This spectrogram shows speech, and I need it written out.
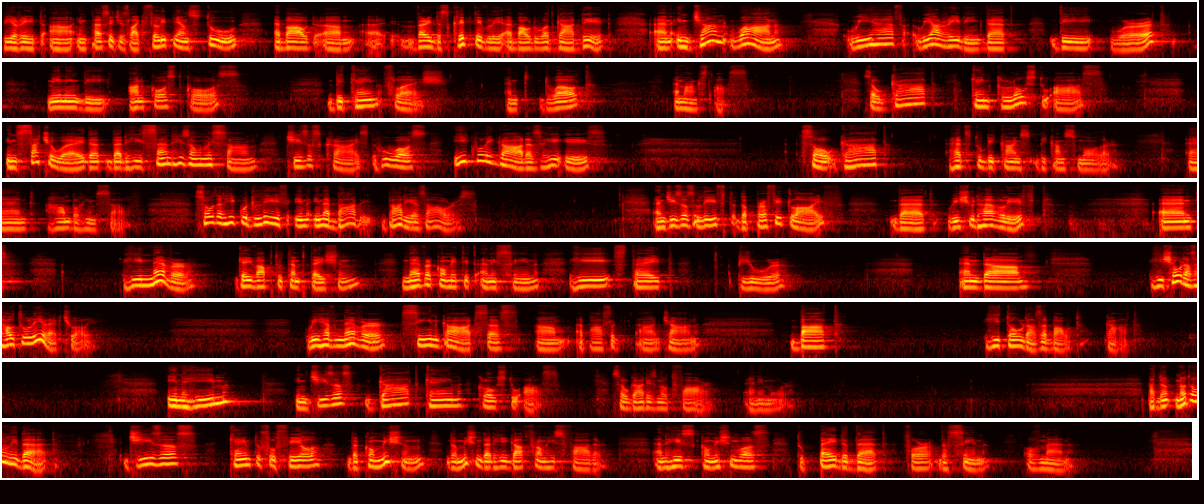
We read uh, in passages like Philippians 2 about um, uh, very descriptively about what God did. And in John 1, we, have, we are reading that the Word, meaning the uncaused cause, became flesh and dwelt amongst us. So God came close to us in such a way that, that he sent his only Son, Jesus Christ, who was equally God as he is. So God had to become, become smaller and humble himself so that he could live in, in a body, body as ours. And Jesus lived the perfect life that we should have lived and he never gave up to temptation, never committed any sin. He stayed pure. And uh, he showed us how to live, actually. We have never seen God, says um, Apostle uh, John, but he told us about God. In Him, in Jesus, God came close to us. So God is not far anymore. But not, not only that, Jesus came to fulfill the commission, the mission that he got from his Father. And his commission was to pay the debt for the sin of man.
